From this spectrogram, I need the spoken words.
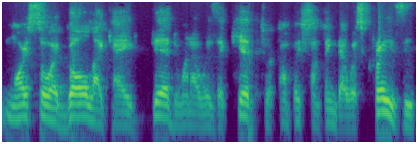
more so a goal like I did when I was a kid to accomplish something that was crazy.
